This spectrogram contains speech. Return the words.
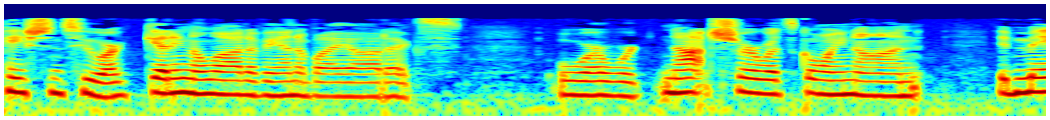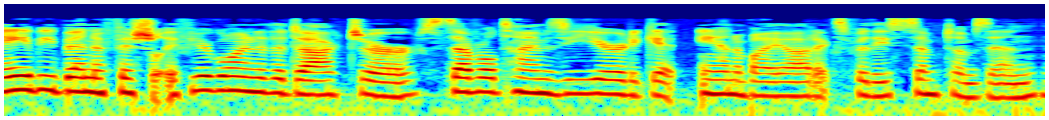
patients who are getting a lot of antibiotics or we're not sure what's going on. It may be beneficial if you're going to the doctor several times a year to get antibiotics for these symptoms and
